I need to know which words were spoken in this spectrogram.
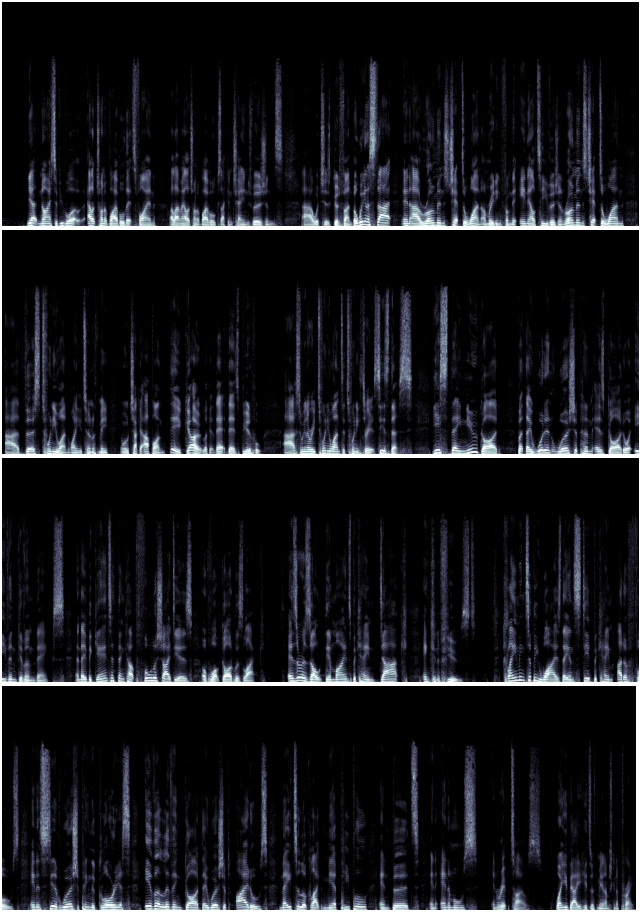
Yeah, nice. If you bought electronic Bible, that's fine. I like my electronic Bible because I can change versions, uh, which is good fun. But we're going to start in uh, Romans chapter 1. I'm reading from the NLT version. Romans chapter 1, uh, verse 21. Why don't you turn with me and we'll chuck it up on. There you go. Look at that. That's beautiful. Uh, so we're going to read 21 to 23. It says this Yes, they knew God, but they wouldn't worship him as God or even give him thanks. And they began to think up foolish ideas of what God was like. As a result, their minds became dark and confused. Claiming to be wise, they instead became utter fools. And instead of worshiping the glorious, ever living God, they worshiped idols made to look like mere people and birds and animals and reptiles. Why don't you bow your heads with me and I'm just going to pray.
